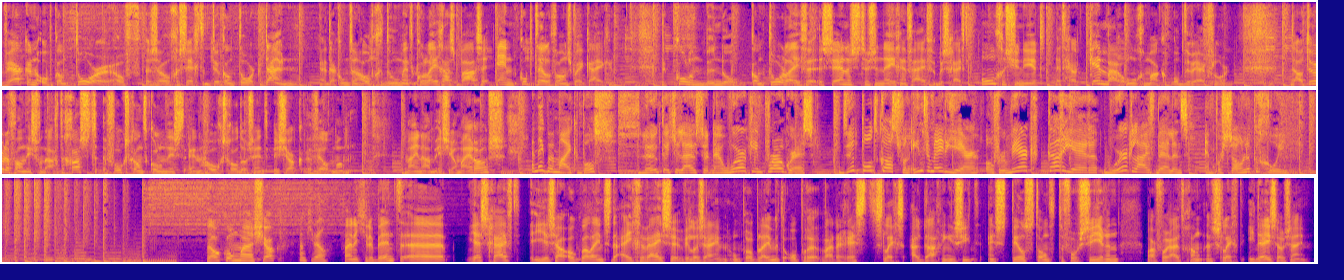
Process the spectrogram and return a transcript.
Werken op kantoor, of zo gezegd de kantoortuin. Daar komt een hoop gedoe met collega's, bazen en koptelefoons bij kijken. De columnbundel Kantoorleven scènes tussen 9 en 5 beschrijft ongegeneerd het herkenbare ongemak op de werkvloer. De auteur daarvan is vandaag de gast, Volkskrant-columnist en hogeschooldocent Jacques Veldman. Mijn naam is Jan Meijroos. En ik ben Maaike Bos. Leuk dat je luistert naar Work in Progress, de podcast van Intermediair over werk, carrière, work-life balance en persoonlijke groei. Welkom eh, Jacques. Dankjewel. Fijn dat je er bent. Eh, jij schrijft, je zou ook wel eens de eigenwijze willen zijn om problemen te opperen waar de rest slechts uitdagingen ziet en stilstand te forceren waar vooruitgang een slecht idee zou zijn.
